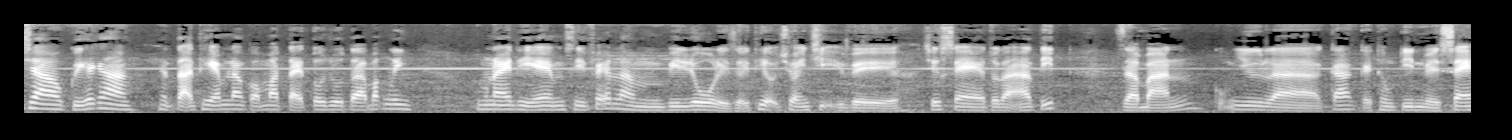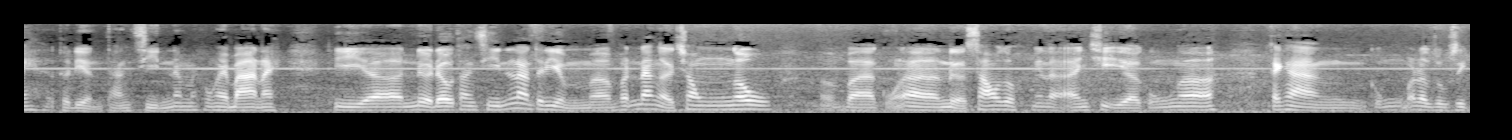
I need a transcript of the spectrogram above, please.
chào quý khách hàng, hiện tại thì em đang có mặt tại Toyota Bắc Ninh. Hôm nay thì em xin phép làm video để giới thiệu cho anh chị về chiếc xe Toyota Altis. Giá bán cũng như là các cái thông tin về xe ở thời điểm tháng 9 năm 2023 này. Thì uh, nửa đầu tháng 9 là thời điểm uh, vẫn đang ở trong ngâu ờ, và cũng là nửa sau rồi. Nên là anh chị uh, cũng uh, khách hàng cũng bắt đầu dục dịch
